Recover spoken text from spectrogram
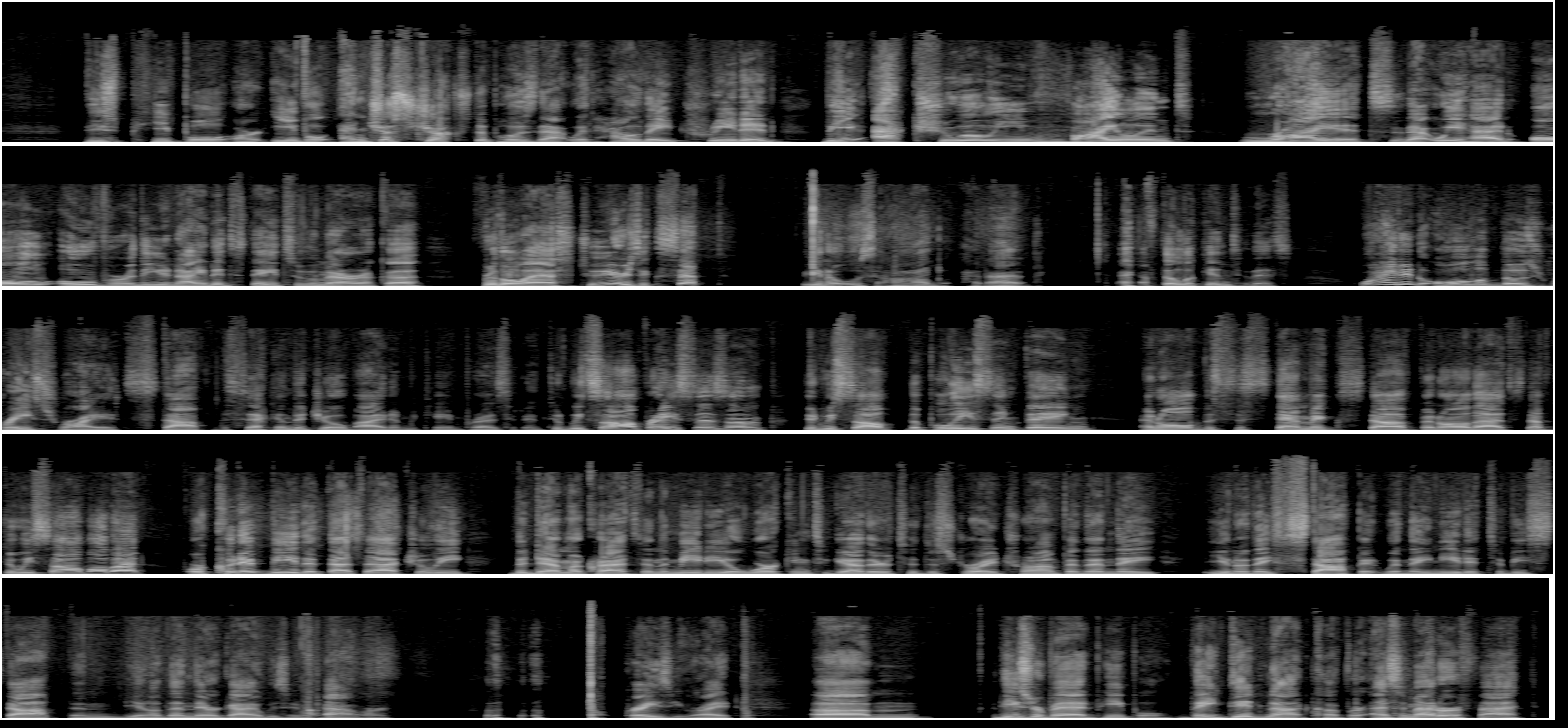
These people are evil, and just juxtapose that with how they treated the actually violent riots that we had all over the United States of America for the last two years. Except, you know, it was odd. I, I have to look into this. Why did all of those race riots stop the second that Joe Biden became president? Did we solve racism? Did we solve the policing thing and all the systemic stuff and all that stuff? Do we solve all that? Or could it be that that's actually the Democrats and the media working together to destroy Trump and then they, you know, they stop it when they need it to be stopped and, you know, then their guy was in power? Crazy, right? Um, these are bad people. They did not cover. As a matter of fact,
